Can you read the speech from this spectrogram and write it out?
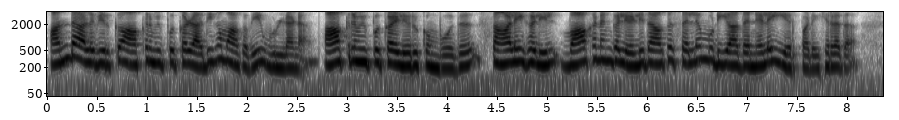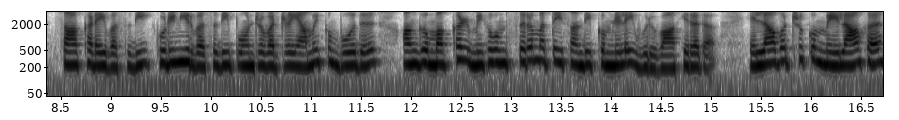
அந்த அளவிற்கு ஆக்கிரமிப்புகள் அதிகமாகவே உள்ளன. ஆக்கிரமிப்புகள் இருக்கும்போது சாலைகளில் வாகனங்கள் எளிதாக செல்ல முடியாத நிலை ஏற்படுகிறது. சாக்கடை வசதி குடிநீர் வசதி போன்றவற்றை அமைக்கும் போது அங்கு மக்கள் மிகவும் சிரமத்தை சந்திக்கும் நிலை உருவாகிறது. எல்லாவற்றுக்கும் மேலாக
